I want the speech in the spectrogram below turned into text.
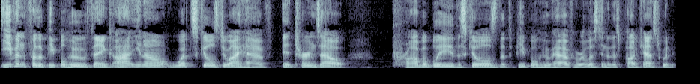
even for the people who think, ah, you know, what skills do I have? It turns out probably the skills that the people who have who are listening to this podcast would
